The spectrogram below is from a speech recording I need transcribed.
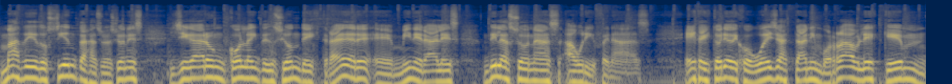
más de 200 asociaciones llegaron con la intención de extraer eh, minerales de las zonas auríferas. Esta historia dejó huellas tan imborrables que mm,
